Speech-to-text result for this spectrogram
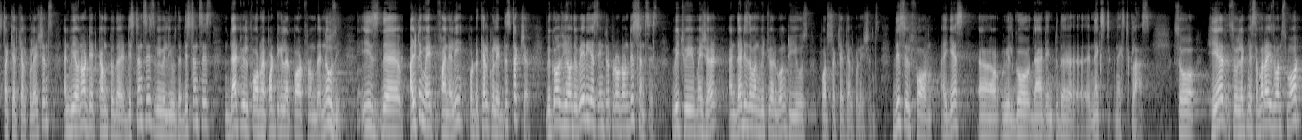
structure calculations and we have not yet come to the distances. We will use the distances. That will form a particular part from the NOESY is the ultimate finally for to calculate the structure. Because you have the various interproton distances which we measure and that is the one which we are going to use for structure calculations. This will form I guess uh, we will go that into the next next class. So here so let me summarize once more.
